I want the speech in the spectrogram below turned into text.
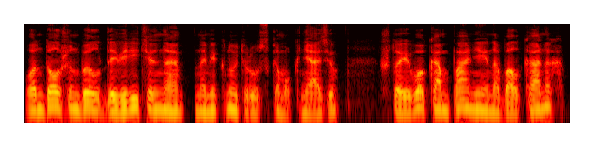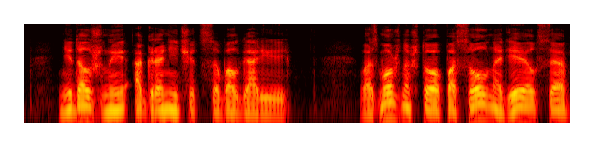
он должен был доверительно намекнуть русскому князю, что его кампании на Балканах не должны ограничиться Болгарией. Возможно, что посол надеялся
